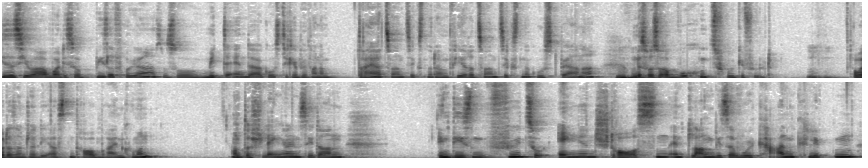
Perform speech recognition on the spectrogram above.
Dieses Jahr war die so ein bisschen früher, also so Mitte, Ende August. Ich glaube, wir waren am 23. oder am 24. August bei einer. Und das war so eine Woche zu früh gefühlt. Aber da sind schon die ersten Trauben reinkommen. Und da schlängeln sie dann in diesen viel zu engen Straßen entlang dieser Vulkanklippen,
